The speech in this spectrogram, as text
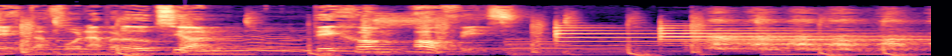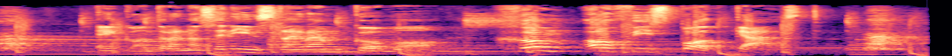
Esta fue una producción de Home Office. Encontranos en Instagram como Home Office Podcast.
